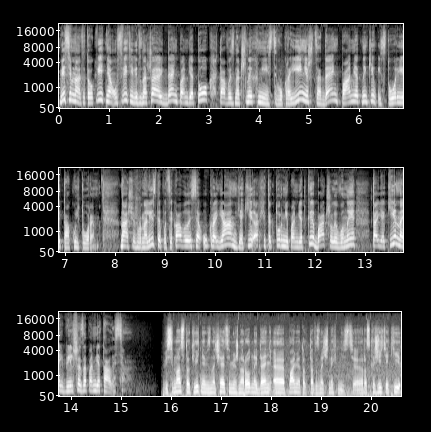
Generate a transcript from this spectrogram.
18 квітня у світі відзначають День пам'яток та визначних місць в Україні. ж Це день пам'ятників історії та культури. Наші журналісти поцікавилися у краян, які архітектурні пам'ятки бачили вони та які найбільше запам'яталися. 18 квітня відзначається Міжнародний день е, пам'яток та визначних місць. Е, Розкажіть, які,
